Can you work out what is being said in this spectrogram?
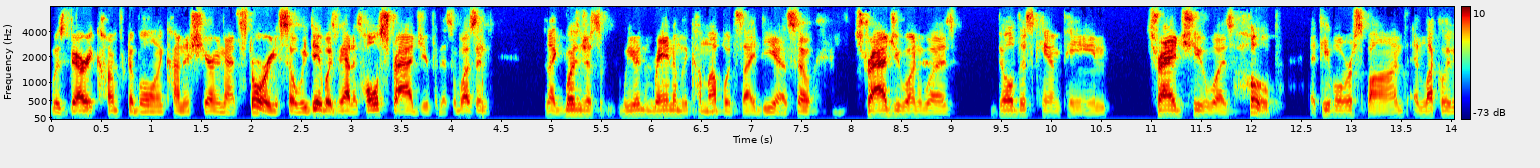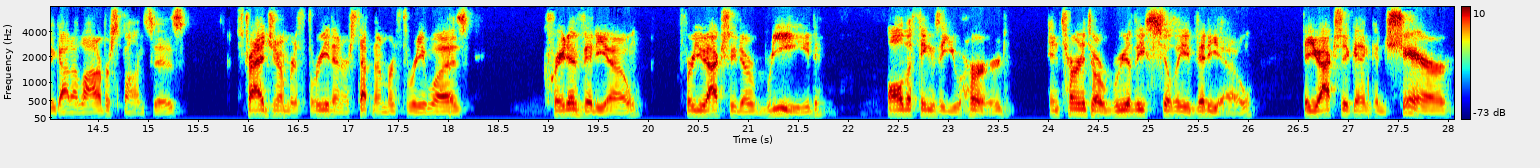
was very comfortable in kind of sharing that story. So we did was we had this whole strategy for this. It wasn't like wasn't just we didn't randomly come up with this idea so strategy one was build this campaign Strategy was hope that people respond. And luckily, we got a lot of responses. Strategy number three, then, or step number three, was create a video for you actually to read all the things that you heard and turn into a really silly video that you actually can, can share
